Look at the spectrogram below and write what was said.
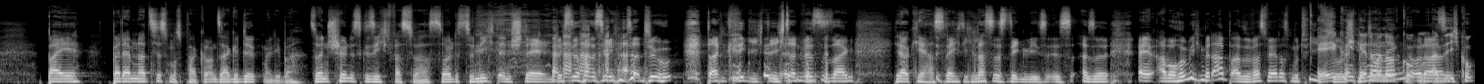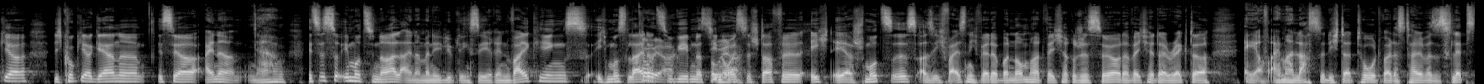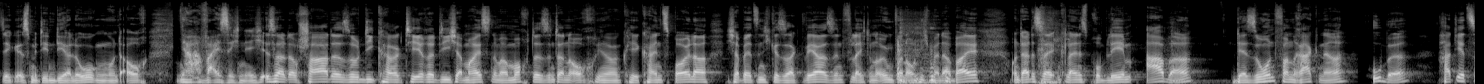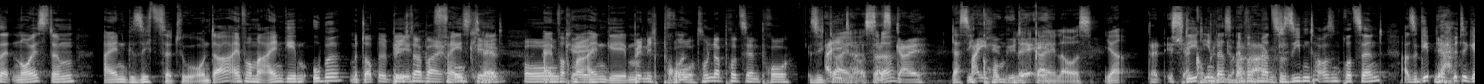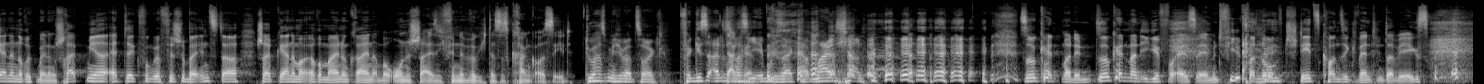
bei bei deinem Narzissmus packe und sage, Dirk, mein Lieber, so ein schönes Gesicht, was du hast, solltest du nicht entstellen durch sowas wie ein Tattoo, dann kriege ich dich. Dann wirst du sagen, ja, okay, hast recht, ich lass das Ding, wie es ist. Also, ey, aber hol mich mit ab. Also, was wäre das Motiv? Ey, ihr so könnt gerne mal nachgucken. Oder? Also ich guck ja, ich guck ja gerne, ist ja einer, ja, es ist so emotional einer meiner Lieblingsserien. Vikings, ich muss leider Oh ja. zugeben, dass die Oh ja. neueste Staffel echt eher Schmutz ist. Also ich weiß nicht, wer da übernommen hat, welcher Regisseur oder welcher Director. Ey, auf einmal lachst du dich da tot, weil das teilweise Slapstick ist mit den Dialogen und auch, ja, weiß ich nicht. Ist halt auch schade, so die Charaktere, die ich am meisten immer mochte, sind dann auch, ja, okay, kein Spoiler. Ich habe jetzt nicht gesagt, wer, sind vielleicht dann irgendwann auch nicht mehr dabei. Und das ist halt ein kleines Problem. Aber der Sohn von Ragnar, Ube, hat jetzt seit neuestem ein Gesichtstattoo. Und da einfach mal eingeben, Ube mit Doppel-B. Facetat, okay. einfach okay. mal eingeben. Bin ich pro. Und 100% pro. sieht Alter, geil aus, ist das oder? geil. Das sieht Meine komplett Güte, geil aus. Ja. Ja Steht ihm komplett das einfach mal zu 7000 Prozent? Also gebt mir Ja. bitte gerne eine Rückmeldung. Schreibt mir at Fische bei Insta, schreibt gerne mal eure Meinung rein, aber ohne Scheiß. Ich finde wirklich, dass es krank aussieht. Du hast mich überzeugt. Vergiss alles, was Danke. ich eben gesagt habe. Mal dich an. So kennt man den, so kennt man IGVS, ey. Mit viel Vernunft, stets konsequent unterwegs.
